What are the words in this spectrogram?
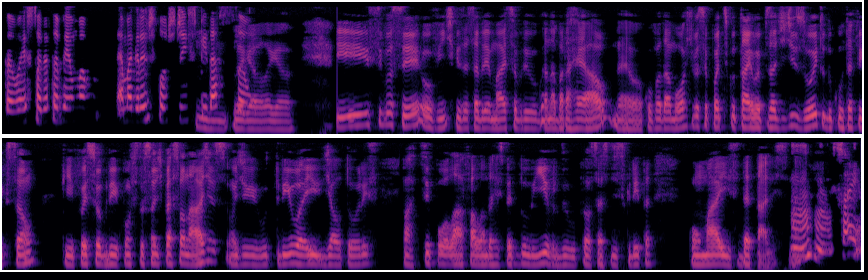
Então a história também é uma, é uma grande fonte de inspiração. Hum, legal, legal. E se você, ouvinte, quiser saber mais sobre o Guanabara Real, né, a Curva da Morte, você pode escutar o episódio 18 do Curta Ficção, que foi sobre construção de personagens, onde o trio aí de autores participou lá falando a respeito do livro, do processo de escrita com mais detalhes. Né? Uhum, isso aí.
